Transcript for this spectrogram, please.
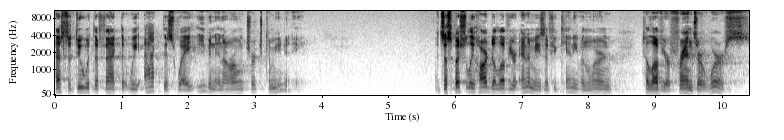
has to do with the fact that we act this way even in our own church community. It's especially hard to love your enemies if you can't even learn to love your friends or worse,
